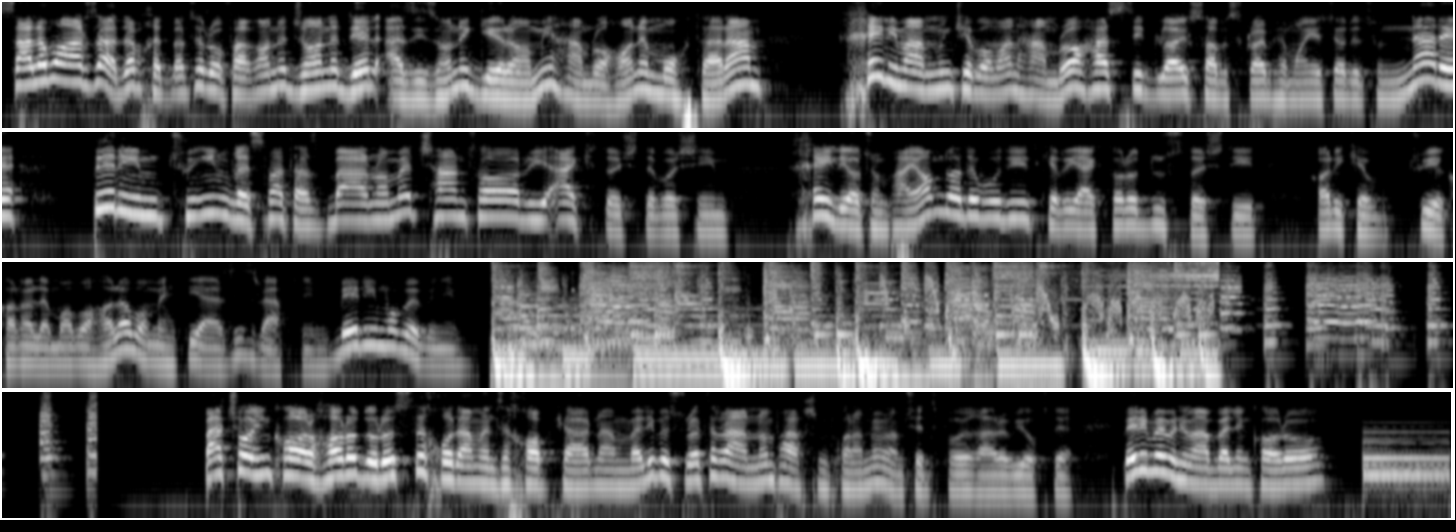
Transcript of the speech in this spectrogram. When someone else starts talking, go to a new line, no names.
سلام و عرض ادب خدمت رفقای جان دل عزیزان گرامی همراهان محترم. خیلی ممنون که با من همراه هستید. لایک subscribe حمایت یادتون نره. بریم تو این قسمت از برنامه چند تا react داشته باشیم. خیلیاتون پیام داده بودید که react ها رو دوست داشتید. کاری که توی کانال ما با حالا با مهدی عزیز رفتیم. بریم و ببینیم. بچه ها این کارها رو درست خودم انتخاب کردم ولی به صورت رندوم پخش می‌کنم. نمی‌دونم چه اتفاقی قرار بیفته. بریم ببینیم اولین کارو.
